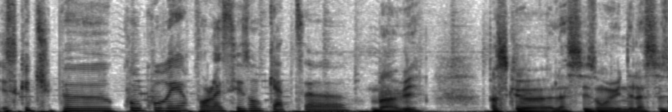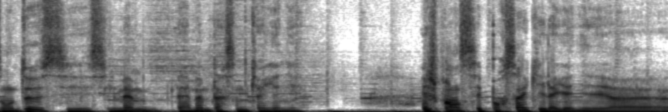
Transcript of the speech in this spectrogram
est-ce que tu peux concourir pour la saison 4 euh? Bah oui, parce que la saison 1 et la saison 2, c'est c'est le même, la même personne qui a gagné. Et je pense que c'est pour ça qu'il a gagné euh,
